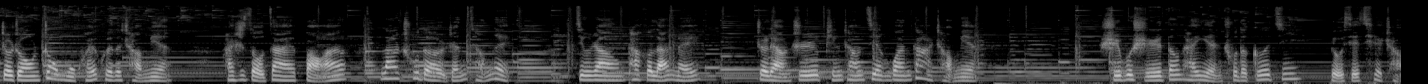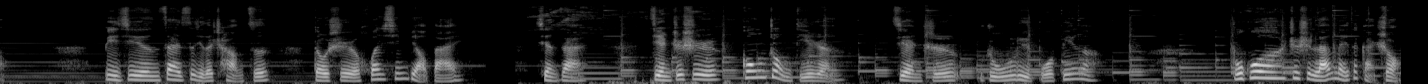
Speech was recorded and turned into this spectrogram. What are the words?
这种众目睽睽的场面，还是走在保安拉出的人墙内，竟让他和蓝莓这两只平常见惯大场面，时不时登台演出的歌姬有些怯场。毕竟在自己的场子都是欢欣表白，现在简直是公众敌人。简直如履薄冰啊！不过这是蓝莓的感受。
